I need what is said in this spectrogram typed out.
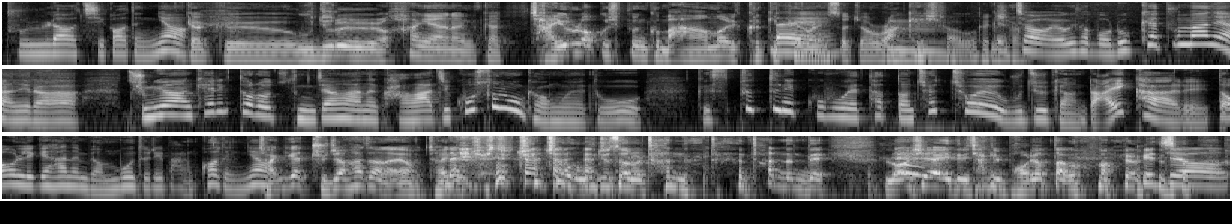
불러지거든요. 그러니까 그 우주를 항해하는 그러니까 자유를 얻고 싶은 그 마음을 그렇게 네. 표현을 했었죠. 로켓이라고. 음, 그쵸. 그렇죠. 여기서 뭐 로켓 뿐만이 아니라 중요한 캐릭터로 등장하는 강아지 코스모 경우에도 그 스푸트니크호에 탔던 최초의 우주견 라이카를 떠올리게 하는 면모들이 많거든요. 자기가 주장하잖아요. 자기가 최, 최초로 우주선을 탔는데, 탔는데 러시아애들이 자기를 버렸다고 막 이러면서. 그렇죠.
